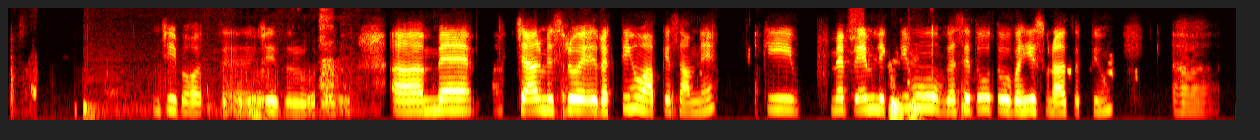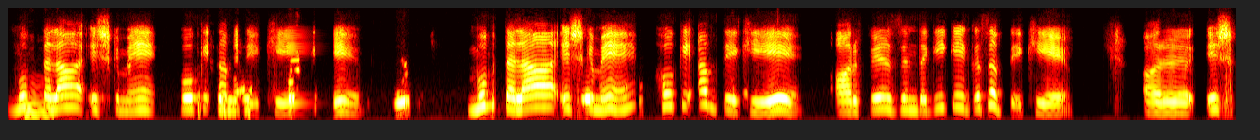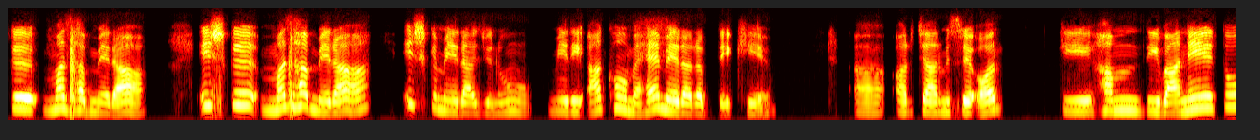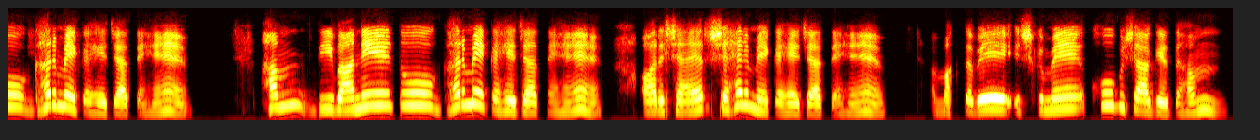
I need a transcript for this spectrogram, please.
जी बहुत जी ज़रूर ज़रूर। मैं चार मिसरों रखती हूँ आपके सामने कि मैं प्रेम लिखती हूँ वैसे तो तो वही सुना सकती हूँ। मुबतला इश्क में हो के अब देखिए। मुबतला इश्क में हो के अब देखिए और फिर ज़िंदगी के गजब देखिए। और इश्क मज़हब मेरा इश्क मज़हब मेरा इश्क मेरा जुनू मेरी आँखों में है मेरा रब देखिए। और चार मिसरे और कि हम दीवाने तो घर में कहे जाते हैं। हम दीवाने तो घर में कहे जाते हैं और शायर शहर में कहे जाते हैं। मकतबे इश्क में खूब शागिर्द हम।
